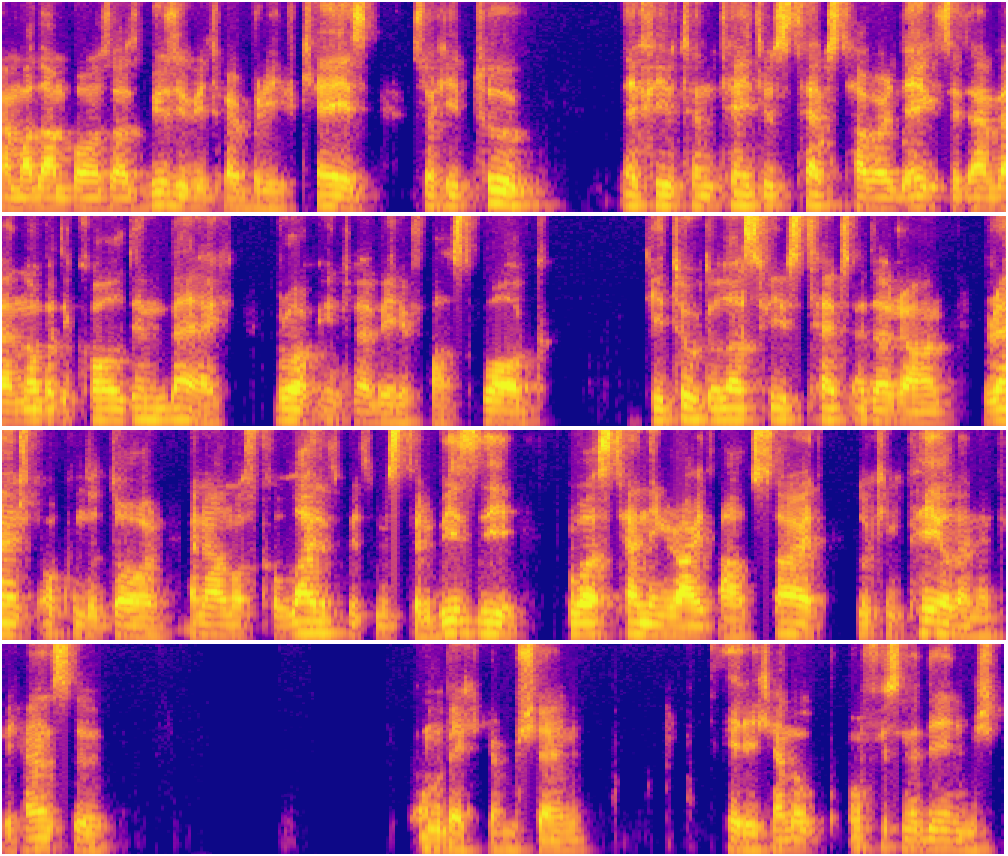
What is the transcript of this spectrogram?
and Madame Bones was busy with her briefcase, so he took a few tentative steps toward the exit, and when nobody called him back, broke into a very fast walk. He took the last few steps at a run, wrenched open the door, and almost collided with Mr. Weasley, who was standing right outside, looking pale and apprehensive. Onu bekliyormuş yani. Harry kendi ofisinde değilmiş.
